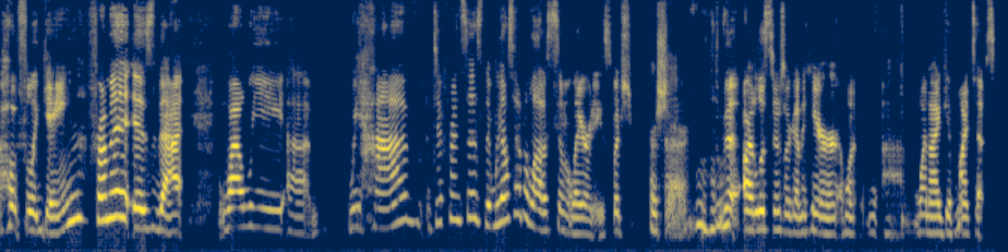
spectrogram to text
hopefully gain from it is that while we um, we have differences that we also have a lot of similarities which for sure mm-hmm. our listeners are going to hear when, uh, when i give my tips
